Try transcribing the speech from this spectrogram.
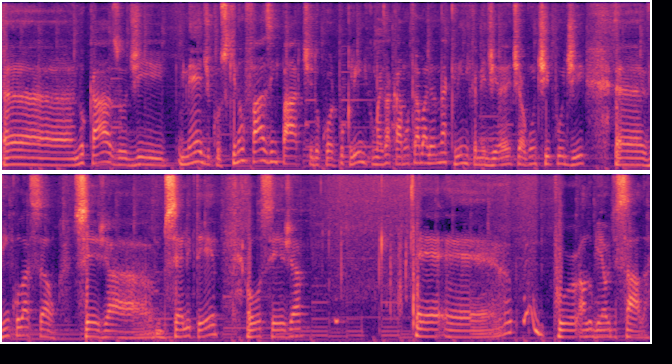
É, no caso de médicos que não fazem parte do corpo clínico, mas acabam trabalhando na clínica mediante algum tipo de é, vinculação, seja CLT ou seja é, é, por aluguel de sala,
